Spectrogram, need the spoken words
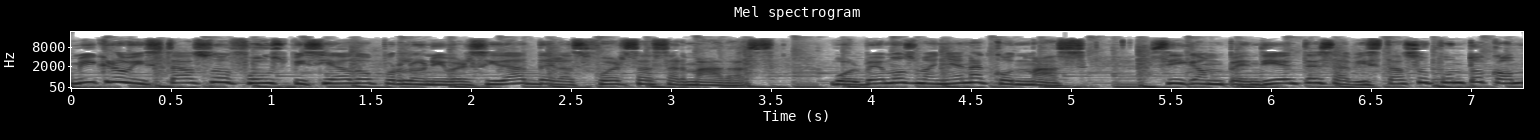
Microvistazo fue auspiciado por la Universidad de las Fuerzas Armadas. Volvemos mañana con más. Sigan pendientes a vistazo.com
